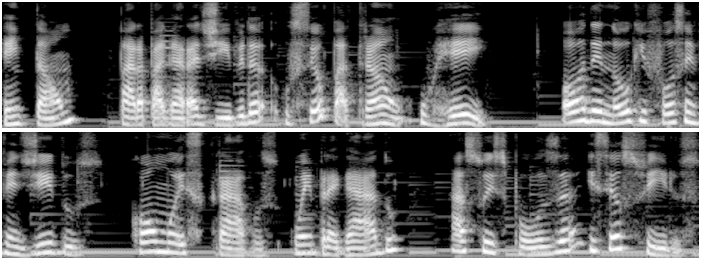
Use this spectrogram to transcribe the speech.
Então, para pagar a dívida, o seu patrão, o rei, ordenou que fossem vendidos como escravos o empregado, a sua esposa e seus filhos,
